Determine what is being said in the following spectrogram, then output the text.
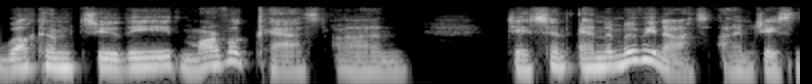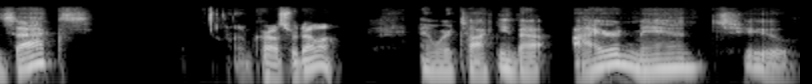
Welcome to the Marvel cast on Jason and the Movie Knots. I'm Jason Sachs, I'm Carlos Rodella. and we're talking about Iron Man 2.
